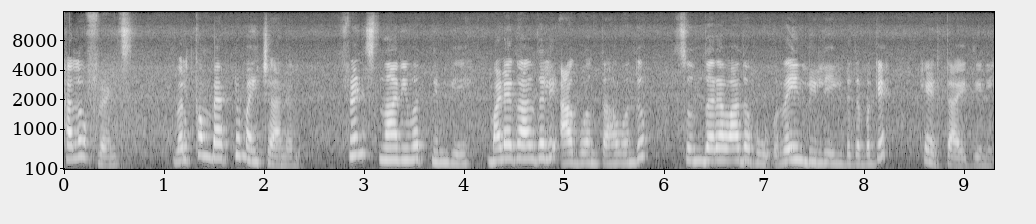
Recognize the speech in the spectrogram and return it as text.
Hello friends welcome back to my channel friends ನಾನಿವತ್ತು ನಿಮಗೆ ಮಳೆಗಾಲದಲ್ಲಿ ಆಗುವಂತಹ ಒಂದು ಸುಂದರವಾದ ಹೂ ರೈನ್ ಲಿಲ್ಲಿ ಗಿಡದ ಬಗ್ಗೆ ಹೇಳ್ತಾ ಇದ್ದೀನಿ.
